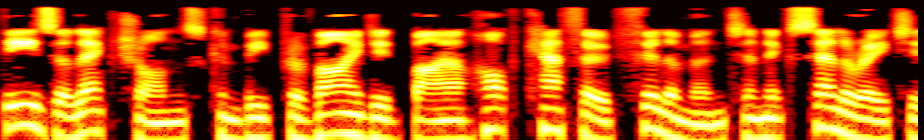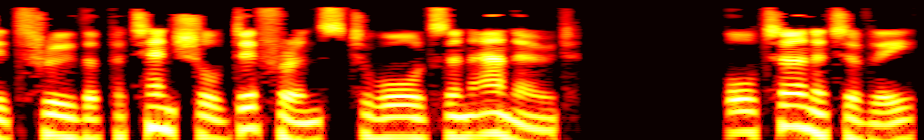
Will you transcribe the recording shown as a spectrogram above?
These electrons can be provided by a hot cathode filament and accelerated through the potential difference towards an anode. Alternatively,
